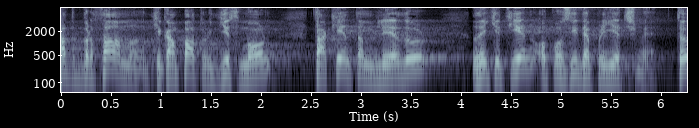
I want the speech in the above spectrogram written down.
atë bërthamën që kanë patur gjithmonë ta kenë të mbledhur dhe që të jenë opozitë e përjetshme. Të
